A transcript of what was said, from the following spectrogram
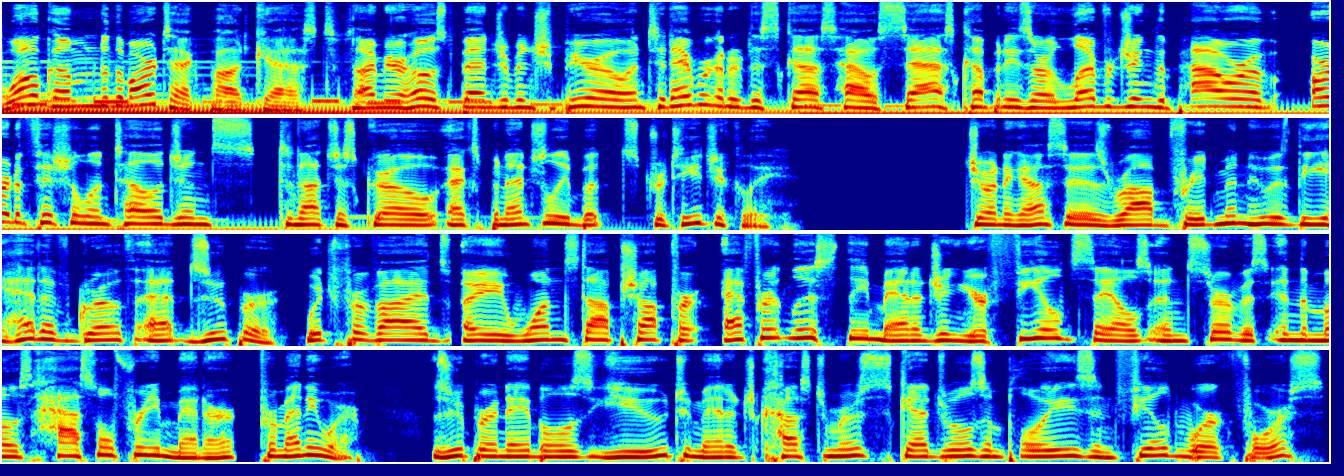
Welcome to the Martech Podcast. I'm your host, Benjamin Shapiro, and today we're going to discuss how SaaS companies are leveraging the power of artificial intelligence to not just grow exponentially, but strategically. Joining us is Rob Freedman, who is the head of growth at Zuper, which provides a one stop shop for effortlessly managing your field sales and service in the most hassle free manner from anywhere. Zuper enables you to manage customers, schedules, employees, and field workforce,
